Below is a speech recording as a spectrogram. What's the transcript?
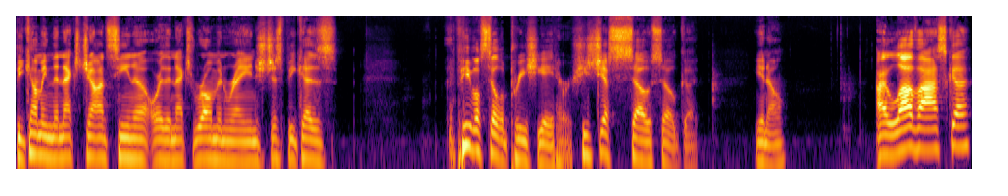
becoming the next John Cena or the next Roman Reigns just because people still appreciate her. She's just so so good. You know, I love Asuka.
